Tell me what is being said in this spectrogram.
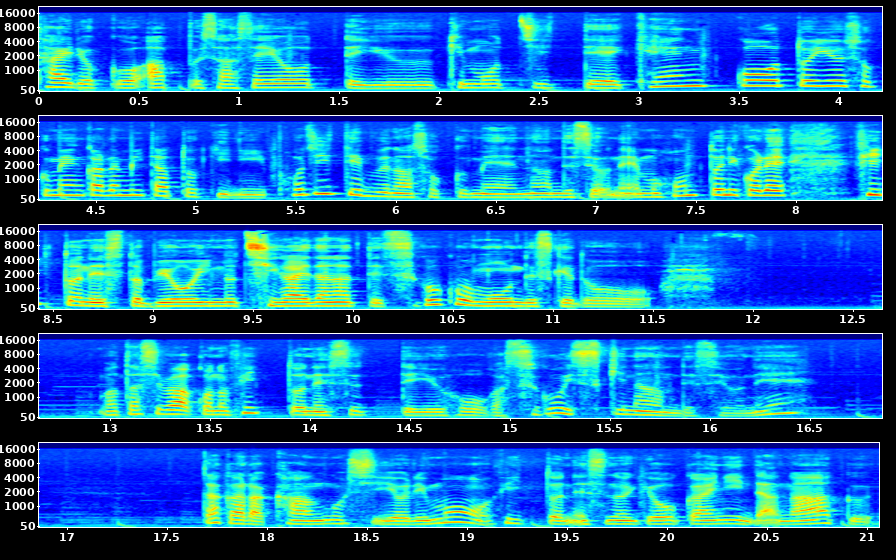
体力をアップさせようっていう気持ちって健康という側面から見た時にポジティブな側面なんですよね。もう本当にこれフィットネスと病院の違いだなってすごく思うんですけど私はこのフィットネスっていう方がすごい好きなんですよね。だから看護師よりもフィットネスの業界に長く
